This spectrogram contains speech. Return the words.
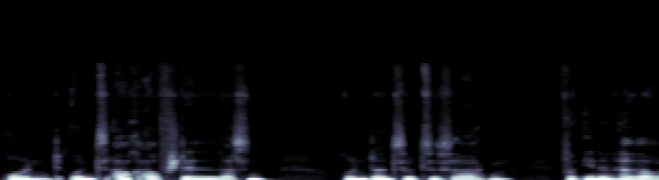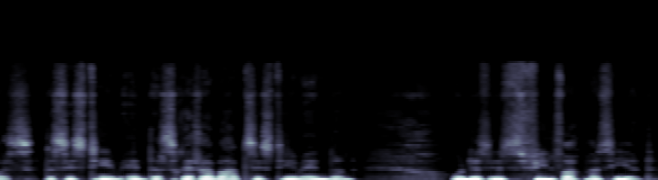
und uns auch aufstellen lassen und dann sozusagen von innen heraus das System, das Reservatsystem ändern. Und es ist vielfach passiert.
